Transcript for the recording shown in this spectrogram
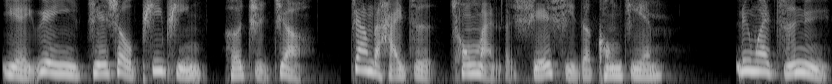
也愿意接受批评和指教。这样的孩子充满了学习的空间。另外，子女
